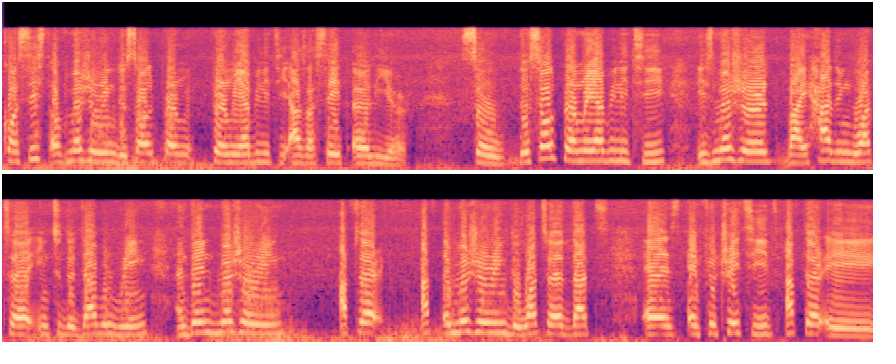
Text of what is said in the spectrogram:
consists of measuring the soil permeability as I said earlier. So the soil permeability is measured by adding water into the double ring and then measuring after Uh, measuring the water that is infiltrated after a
